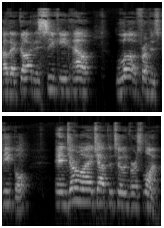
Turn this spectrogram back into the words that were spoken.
how that God is seeking out love from his people. In Jeremiah chapter 2 and verse 1.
